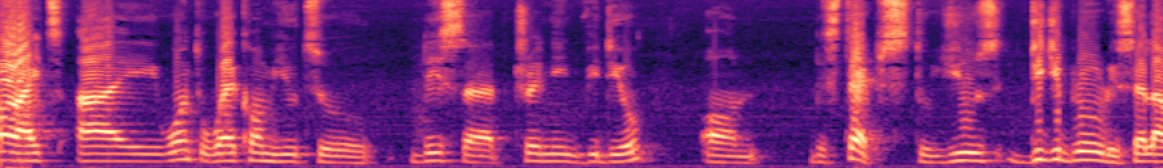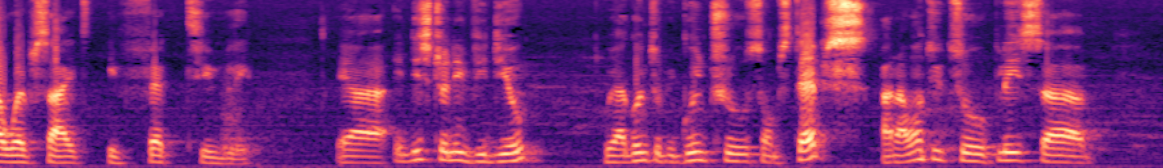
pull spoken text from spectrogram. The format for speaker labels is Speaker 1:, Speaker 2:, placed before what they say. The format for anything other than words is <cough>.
Speaker 1: All right, I want to welcome you to this uh, training video on the steps to use Digibro reseller website effectively. Uh, in this training video, we are going to be going through some steps and I want you to please uh,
